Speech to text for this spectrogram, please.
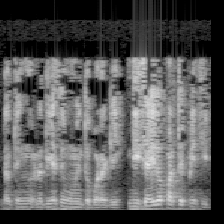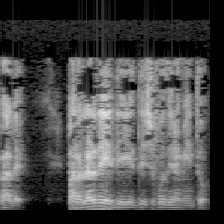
La tengo, la tiene hace un momento por aquí. Dice, hay dos partes principales para hablar de, de, su funcionamiento.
